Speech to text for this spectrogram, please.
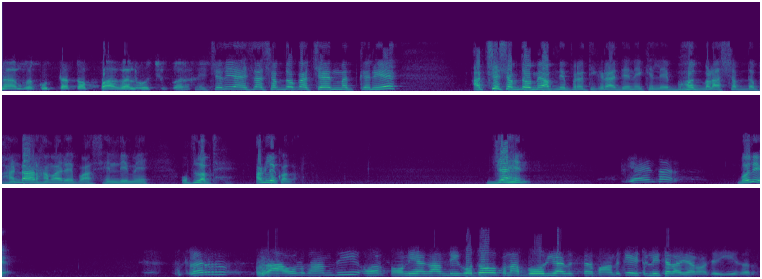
नाम का कुत्ता तो अब पागल हो चुका है। चलिए ऐसा शब्दों का चयन मत करिए। अच्छे शब्दों में अपनी प्रतिक्रिया देने के लिए बहुत बड़ा शब्द भंडार हमारे पास हिंदी में उपलब्ध है। अगले कॉलर जय हिंद। जय हिंद सर। बोलिए। सर राहुल गांधी और सोनिया गांधी को तो अपना बोरिया बिस्तर बाँध के इटली चला जाना चाहिए सर।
